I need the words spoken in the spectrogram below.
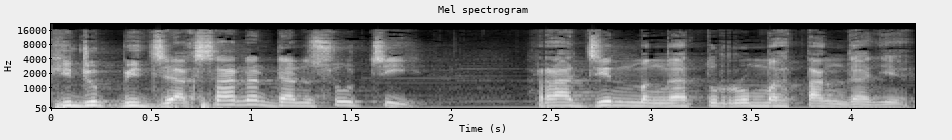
hidup bijaksana dan suci, rajin mengatur rumah tangganya,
